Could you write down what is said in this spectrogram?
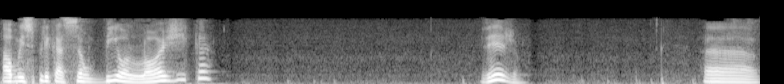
a uma explicação biológica. Vejam, uh,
